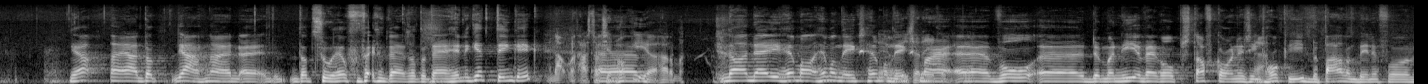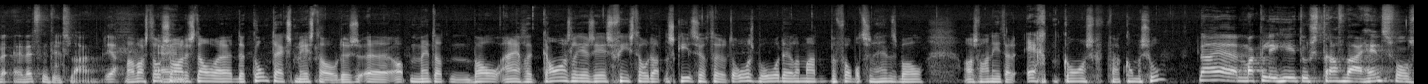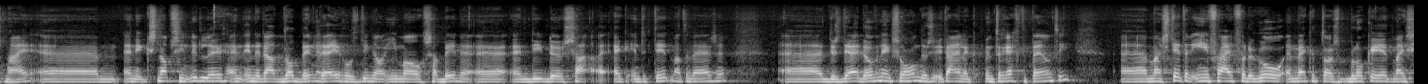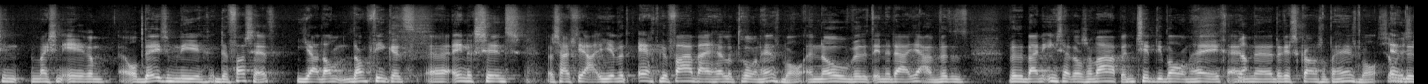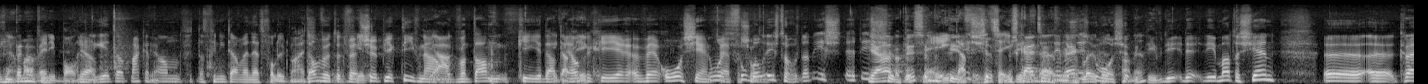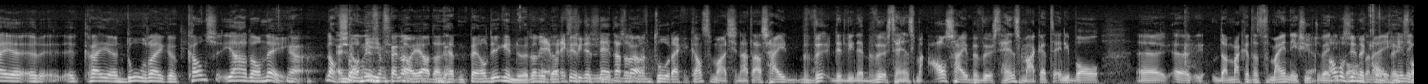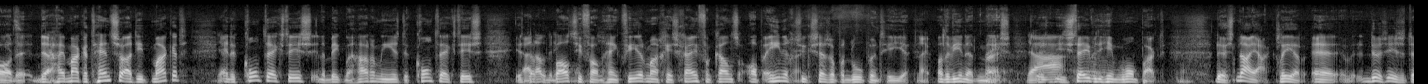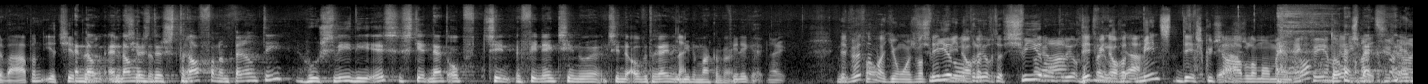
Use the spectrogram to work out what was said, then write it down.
Ja, nou ja, dat, ja, nou, dat is zo heel vervelend is dat het daarheen gaat, denk ik. Nou, wat haast dat je uh, hockey, Harmen? Nou, nee, helemaal, helemaal niks. Helemaal nee, niks. Maar uh, wel uh, de manier waarop strafcorners in ja. het hockey bepalend binnen voor wedstrijduitslagen. Ja. Maar was toch zo, is nou uh, de context mist Dus op het moment dat een bal eigenlijk kansleers is, vindt je dat een scheidsrechter het oors beoordelen, maar bijvoorbeeld zijn handsbal, als wanneer er echt een kans van komen zo? Nou ja, makkelijk hiertoe strafbaar hens volgens mij. Uh, en ik snap ze niet liggen. En inderdaad, dat binnen regels die nou iemand zou binnen. Uh, en die dus ik interpreteert maar te wijzen. Uh, dus niks van. Dus uiteindelijk een terechte penalty. Eh, maar zit er in vrij voor de goal en McIntosh blokkeert met zijn, erem op deze manier de vastzet. Ja, dan, dan vind ik het eh, enigszins. Dan zei ze ja, je hebt echt gevaar bij Helletron en hensbal. En nou wordt het inderdaad, ja, wordt het, wordt het bijna inzet als een wapen. Chip die bal omheen en Ja. eh, er is kans op een hensbal. En is dus een Ja, maar penalty. bij die bal Ja. dat, maakt het dan, dat vind ik dan weer net voluit. Maar Dan wordt het weer subjectief namelijk. Ja. Want dan kun je dat elke ik. keer weer Jongens, voetbal is toch... Dat is, het is Ja, dat subjectief. is Nee, subjectief. dat is het zeker. Dat Nee, maar is gewoon subjectief. Die, die, die Eh eh krijgen, eh, krijgen een doelrijke kans? Ja, dan nee. Ja. Nou, En zo dan is niet. een penalty- Nou ja, dan heeft een penalty in nul. Dan Nee, is dat ik vind het net dat het een doelrijke kansenmaatje had. Als hij, dit wie net bewust hands, maar als hij bewust hands maakt en die bal, eh, eh, dan maakt het voor mij niks uit. Alles in de context houden. De- Hij maakt het hand zo uit hij het maakt. Ja. En de context is, en daar ben ik met Harm eens, de context is, is dat dat, het baltje van Henk Veerman geen schijn van kans op enig succes op een doelpunt hier. Want er weer net mees. Ja. Dus die Steven die hem gewoon pakt. Dus nou ja, clear. Eh, dus is het een wapen. Je chip, En dan, en dan is de straf van een penalty, hoe zwier die is, stiert net op, vind ik, zien, we, zien de overtreding Nee, die de makker Vind ik ook. Nee. Dit wordt nog wat jongens. Want dit wie nog het, Ja, dit wie nog het minst discutabele moment. toch? En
